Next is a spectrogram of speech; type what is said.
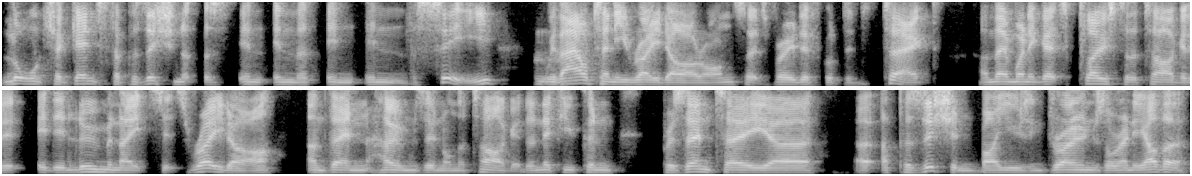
launch against a position at the in in the in in the sea mm-hmm. without any radar on, so it's very difficult to detect. And then when it gets close to the target, it, it illuminates its radar and then homes in on the target. And if you can present a uh, a position by using drones or any other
